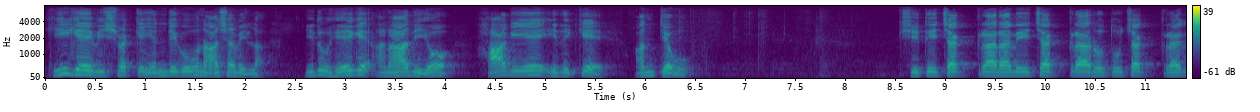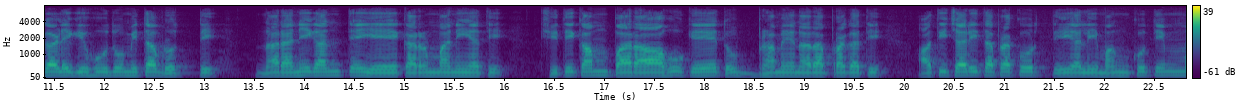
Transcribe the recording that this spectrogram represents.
ಹೀಗೆ ವಿಶ್ವಕ್ಕೆ ಎಂದಿಗೂ ನಾಶವಿಲ್ಲ. ಇದು ಹೇಗೆ ಅನಾದಿಯೋ ಹಾಗೆಯೇ ಇದಕ್ಕೆ ಅಂತ್ಯವು. ಕ್ಷಿತಿಚಕ್ರ ರವಿಚಕ್ರ ಋತುಚಕ್ರಗಳಿಗಿಹುದು ಮಿತವೃತ್ತಿ ನರನಿಗಂತೆಯೇ ಕರ್ಮನಿಯತಿ ರಾಹುಕೇತು ಭ್ರಮೆ ನರ ಪ್ರಗತಿ ಅತಿಚರಿತ ಪ್ರಕೃತಿಯಲ್ಲಿ ಮಂಕುತಿಮ್ಮ.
